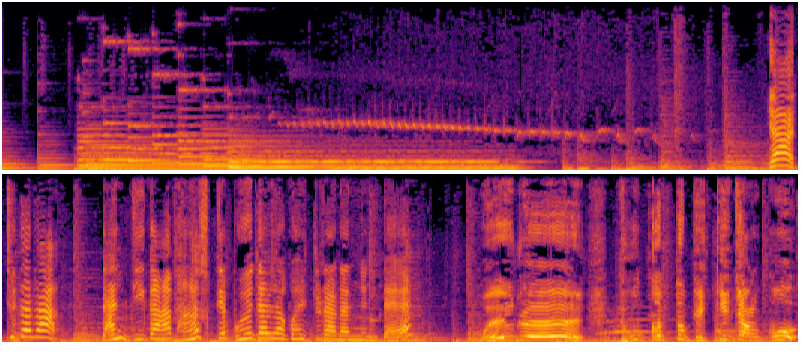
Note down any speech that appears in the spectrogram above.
네가 방학 숙제 보여달라고 할 줄 알았는데. 왜 이래? 누구 것도 베끼지 않고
